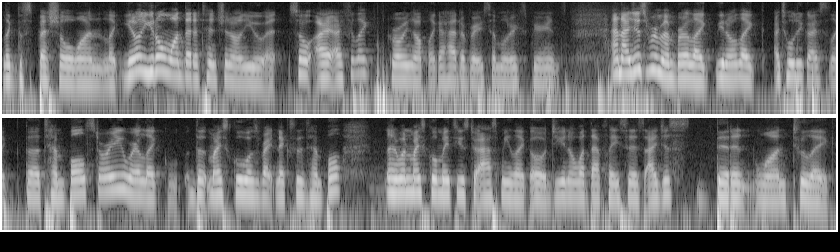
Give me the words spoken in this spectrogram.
like the special one like you know you don't want that attention on you. And so I, I feel like growing up like I had a very similar experience. And I just remember like you know like I told you guys like the temple story where like the, my school was right next to the temple. And when my schoolmates used to ask me like oh do you know what that place is? I just didn't want to like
